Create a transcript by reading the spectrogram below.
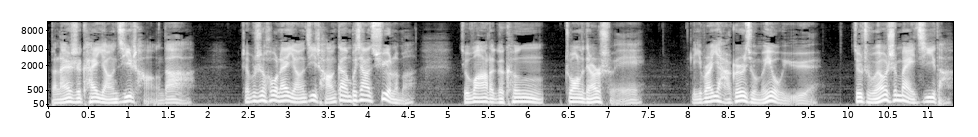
本来是开养鸡场的，这不是后来养鸡场干不下去了吗？就挖了个坑，装了点水，里边压根就没有鱼，就主要是卖鸡的。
